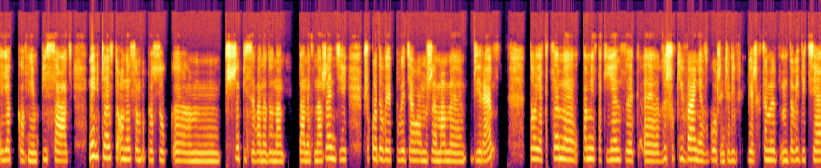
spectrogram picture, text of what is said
jak go w nim pisać. No i często one są po prostu um, przypisywane do danych narzędzi. Przykładowo, jak powiedziałam, że mamy Jira, to jak chcemy, tam jest taki język e, wyszukiwania zgłoszeń, czyli wiesz, chcemy dowiedzieć się,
